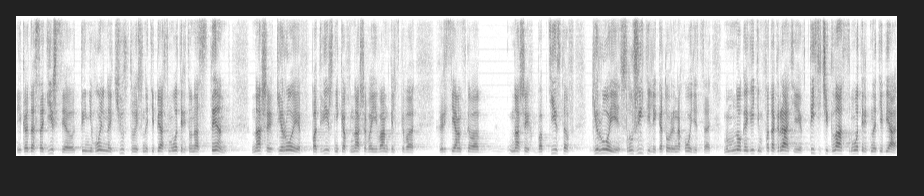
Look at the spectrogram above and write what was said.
и когда садишься, ты невольно чувствуешь, на тебя смотрит у нас стенд наших героев, подвижников нашего евангельского христианского, наших баптистов, герои, служители, которые находятся. Мы много видим фотографий, тысячи глаз смотрят на тебя.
